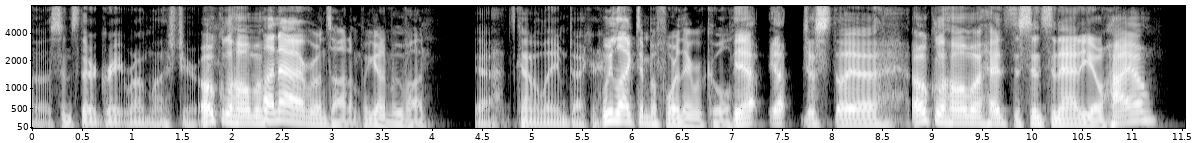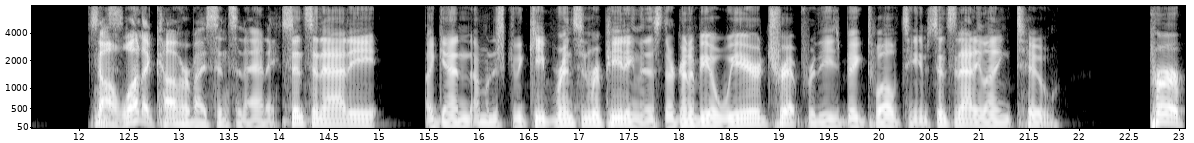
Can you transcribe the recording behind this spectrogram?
uh, since their great run last year. Oklahoma. Well, now everyone's on them. We got to move on. Yeah, it's kind of lame, Decker. We liked them before they were cool. Yep, yep. Just uh, Oklahoma heads to Cincinnati, Ohio. No, Cinc- what a cover by Cincinnati. Cincinnati. Again, I'm just going to keep rinsing, repeating this. They're going to be a weird trip for these Big 12 teams. Cincinnati laying two per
